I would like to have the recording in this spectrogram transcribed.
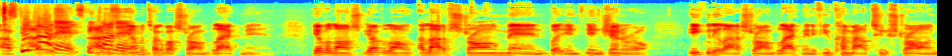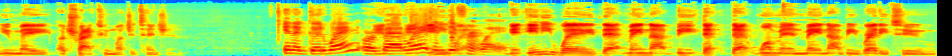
I, Speak on it. Speak on it. I'm gonna talk about strong black men. You have a long, you have a long, a lot of strong men, but in, in general, equally a lot of strong black men. If you come out too strong, you may attract too much attention. In a good way or a In- bad way? any In different way. In any way that may not be that that woman may not be ready to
